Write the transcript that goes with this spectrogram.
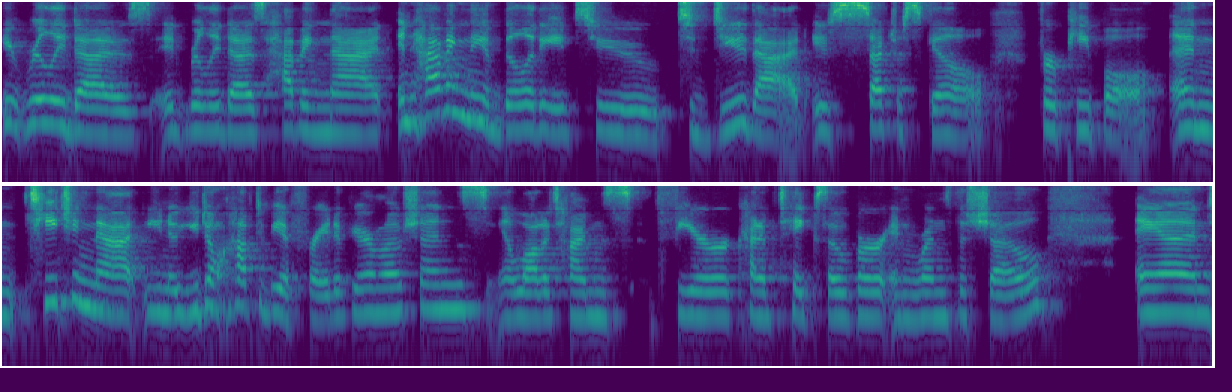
It really does. It really does. Having that and having the ability to to do that is such a skill for people. And teaching that, you know, you don't have to be afraid of your emotions. A lot of times fear kind of takes over and runs the show and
